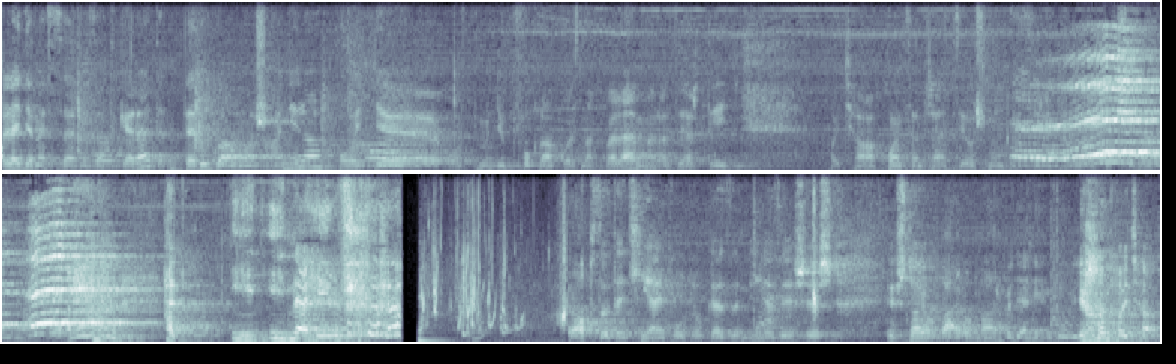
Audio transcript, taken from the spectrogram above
Legyen ez szervezett keret, de rugalmas annyira, hogy ott mondjuk foglalkoznak vele, mert azért így hogyha koncentrációs munkát szeretne valaki csinálni, hát így, így nehéz. Abszolút egy hiánypótló kezdeményezés, és és nagyon várom már, hogy elinduljon, hogyha,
